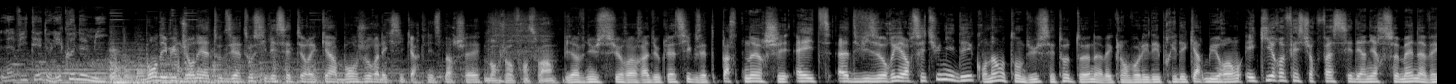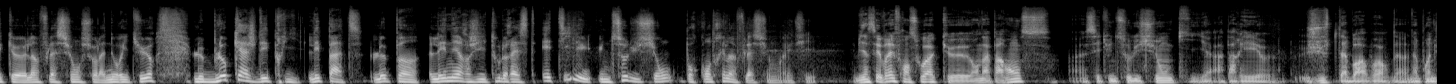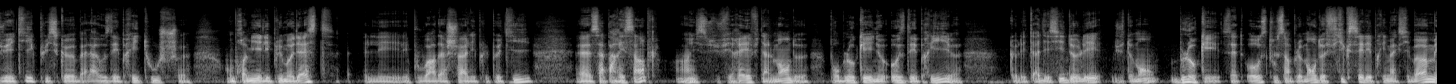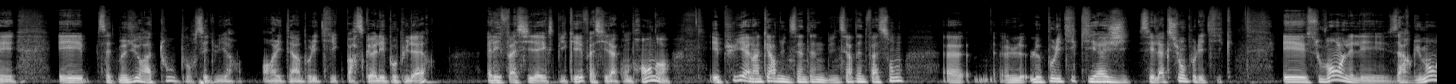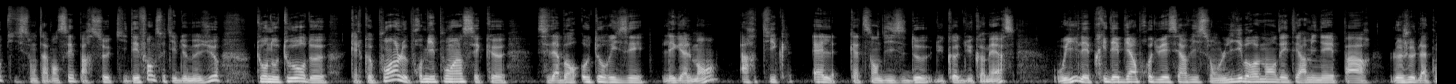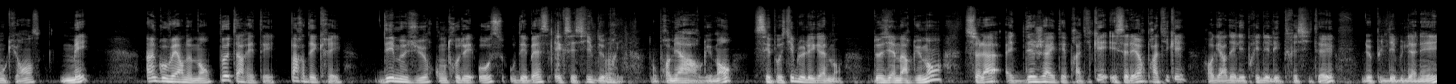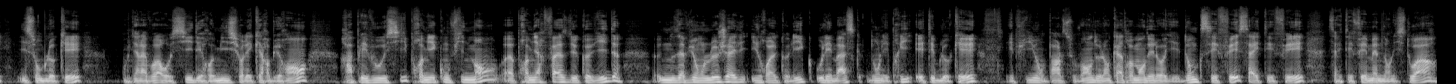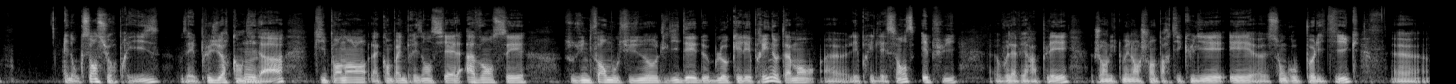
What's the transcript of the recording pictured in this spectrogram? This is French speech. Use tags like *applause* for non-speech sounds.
L'invité de l'économie. Bon début de journée à toutes et à tous, il est 7h15. Bonjour Alexis Carclins-Marchais. Bonjour François. Bienvenue sur Radio Classique, vous êtes partenaire chez 8 Advisory. Alors c'est une idée qu'on a entendue cet automne avec l'envolée des prix des carburants et qui refait surface ces dernières semaines avec euh, l'inflation sur la nourriture. Le blocage des prix, les pâtes, le pain, l'énergie, tout le reste, est-il une solution pour contrer l'inflation Alexis? Eh bien, c'est vrai, François, qu'en apparence, c'est une solution qui apparaît euh, juste d'abord d'un point de vue éthique, puisque bah, la hausse des prix touche euh, en premier les plus modestes, les, pouvoirs d'achat les plus petits. Euh, ça paraît simple. Hein, il suffirait finalement de, pour bloquer une hausse des prix, que l'État décide de les justement bloquer cette hausse, tout simplement de fixer les prix maximum. Et, et cette mesure a tout pour séduire en réalité un politique, parce qu'elle est populaire, elle est facile à expliquer, facile à comprendre, et puis elle incarne d'une certaine, façon euh, le, politique qui agit, c'est l'action politique. Et souvent, les, les, arguments qui sont avancés par ceux qui défendent ce type de mesures tournent autour de quelques points. Le premier point, c'est que c'est d'abord autorisé légalement, article L410.2 du Code du commerce. Oui, les prix des biens produits et services sont librement déterminés par le jeu de la concurrence, mais un gouvernement peut arrêter par décret des mesures contre des hausses ou des baisses excessives de prix. Donc premier argument, c'est possible légalement. Deuxième argument, cela a déjà été pratiqué et c'est d'ailleurs pratiqué. Regardez les prix de l'électricité depuis le début de l'année, ils sont bloqués. On vient d'avoir aussi des remises sur les carburants. Rappelez-vous aussi, premier confinement, euh, première phase de Covid, nous avions le gel hydroalcoolique ou les masques dont les prix étaient bloqués. Et puis on parle souvent de l'encadrement des loyers. Donc c'est fait, ça a été fait, ça a été fait même dans l'histoire. Et donc, sans surprise, vous avez plusieurs candidats qui, pendant la campagne présidentielle, avançaient sous une forme ou sous une autre l'idée de bloquer les prix, notamment euh, les prix de l'essence. Et puis, euh, vous l'avez rappelé, Jean-Luc Mélenchon en particulier et euh, son groupe politique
